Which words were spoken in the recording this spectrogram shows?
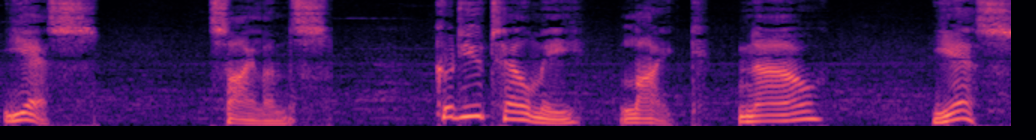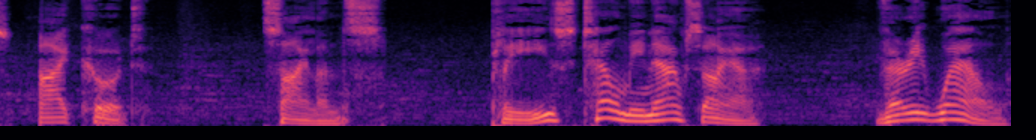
Yes. Silence. Could you tell me, like, now? Yes, I could. Silence. Please tell me now, sire. Very well.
